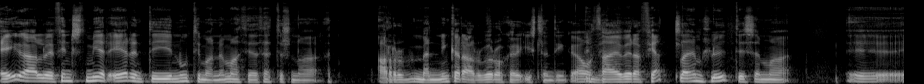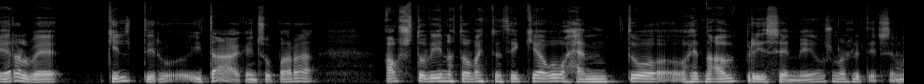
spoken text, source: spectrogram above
eiga alveg finnst mér erindi í nútímanum að því að þetta er svona arf, menningararfur okkar Íslendinga og það er verið að fjalla um hluti sem að e, er alveg gildir í dag eins og bara ást og vinátt á væntum þykja og hemd og, og hérna, afbríðsemi og svona hlutir sem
